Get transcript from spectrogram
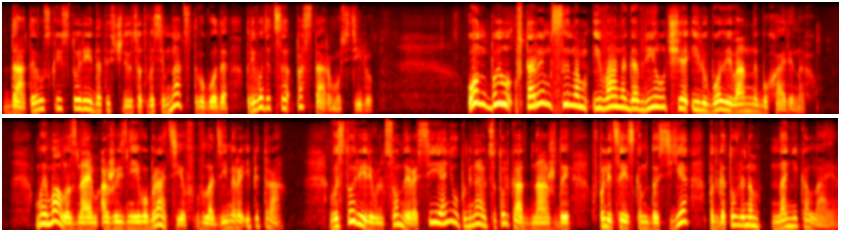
даты русской истории до 1918 года приводятся по старому стилю. Он был вторым сыном Ивана Гавриловича и Любови Ивановны Бухариных. Мы мало знаем о жизни его братьев Владимира и Петра. В истории революционной России они упоминаются только однажды в полицейском досье, подготовленном на Николая.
